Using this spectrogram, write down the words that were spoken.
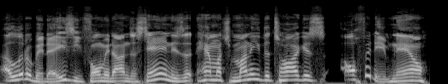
a little bit easy for me to understand is that how much money the Tigers offered him. Now,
